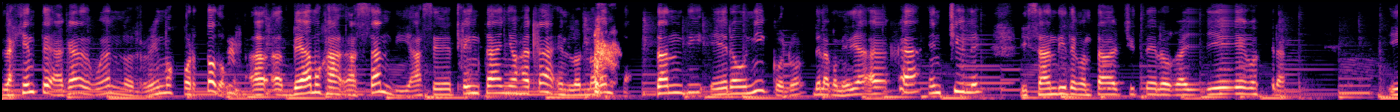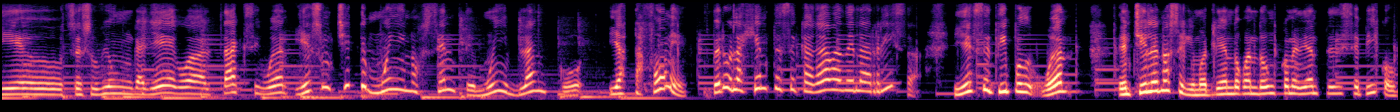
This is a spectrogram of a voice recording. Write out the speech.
La gente acá, weón, nos reímos por todo. A- a- veamos a, a Sandy hace 30 años atrás, en los 90. Sandy era un ícono de la comedia acá en Chile y Sandy te contaba el chiste de los gallegos, que era, y eh, se subió un gallego al taxi, weón. Y es un chiste muy inocente, muy blanco y hasta fome. Pero la gente se cagaba de la risa. Y ese tipo, de- weón, en Chile no seguimos riendo cuando un comediante dice pico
